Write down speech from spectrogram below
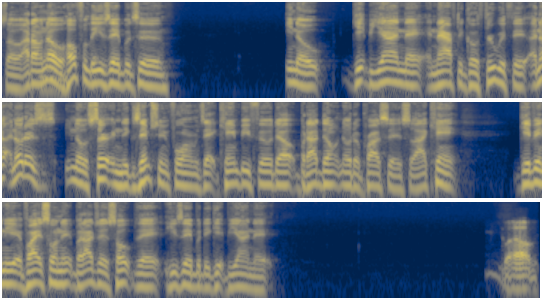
So I don't know. Hopefully he's able to, you know, get beyond that and not have to go through with it. I know, I know there's you know certain exemption forms that can be filled out, but I don't know the process, so I can't give any advice on it, but I just hope that he's able to get beyond that. Well,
